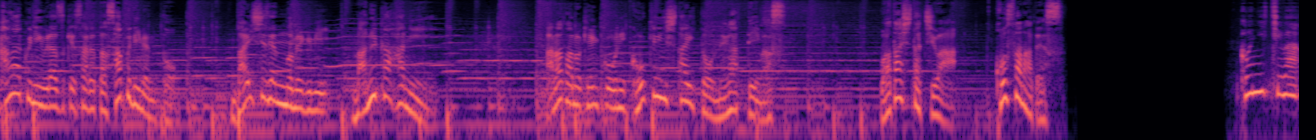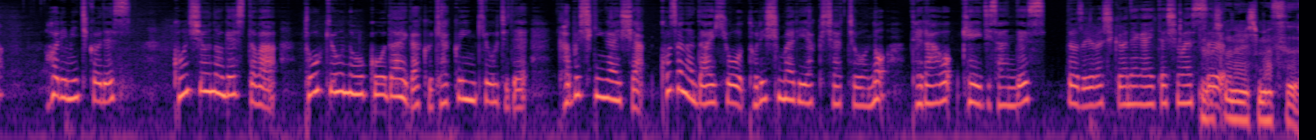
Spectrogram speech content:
科学に裏付けされたサプリメント大自然の恵みマヌカハニー。あなたの健康に貢献したいと願っています。私たちはコサナです。こんにちは堀道子です。今週のゲストは東京農工大学客員教授で株式会社小佐奈代表取締役社長の寺尾啓二さんです。どうぞよろしくお願いいたします。よろしくお願いします。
